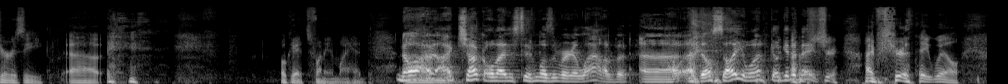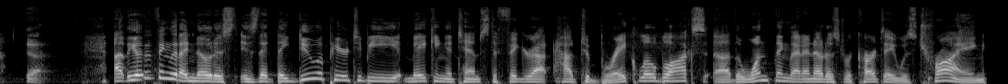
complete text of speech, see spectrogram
jersey. Uh, okay, it's funny in my head. No, I, I chuckled. I just didn't wasn't very loud, but uh, they'll sell you one. Go get it I'm made. sure, I'm sure they will. Yeah. Uh, the other thing that I noticed is that they do appear to be making attempts to figure out how to break low blocks. Uh, the one thing that I noticed Ricaurte was trying,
